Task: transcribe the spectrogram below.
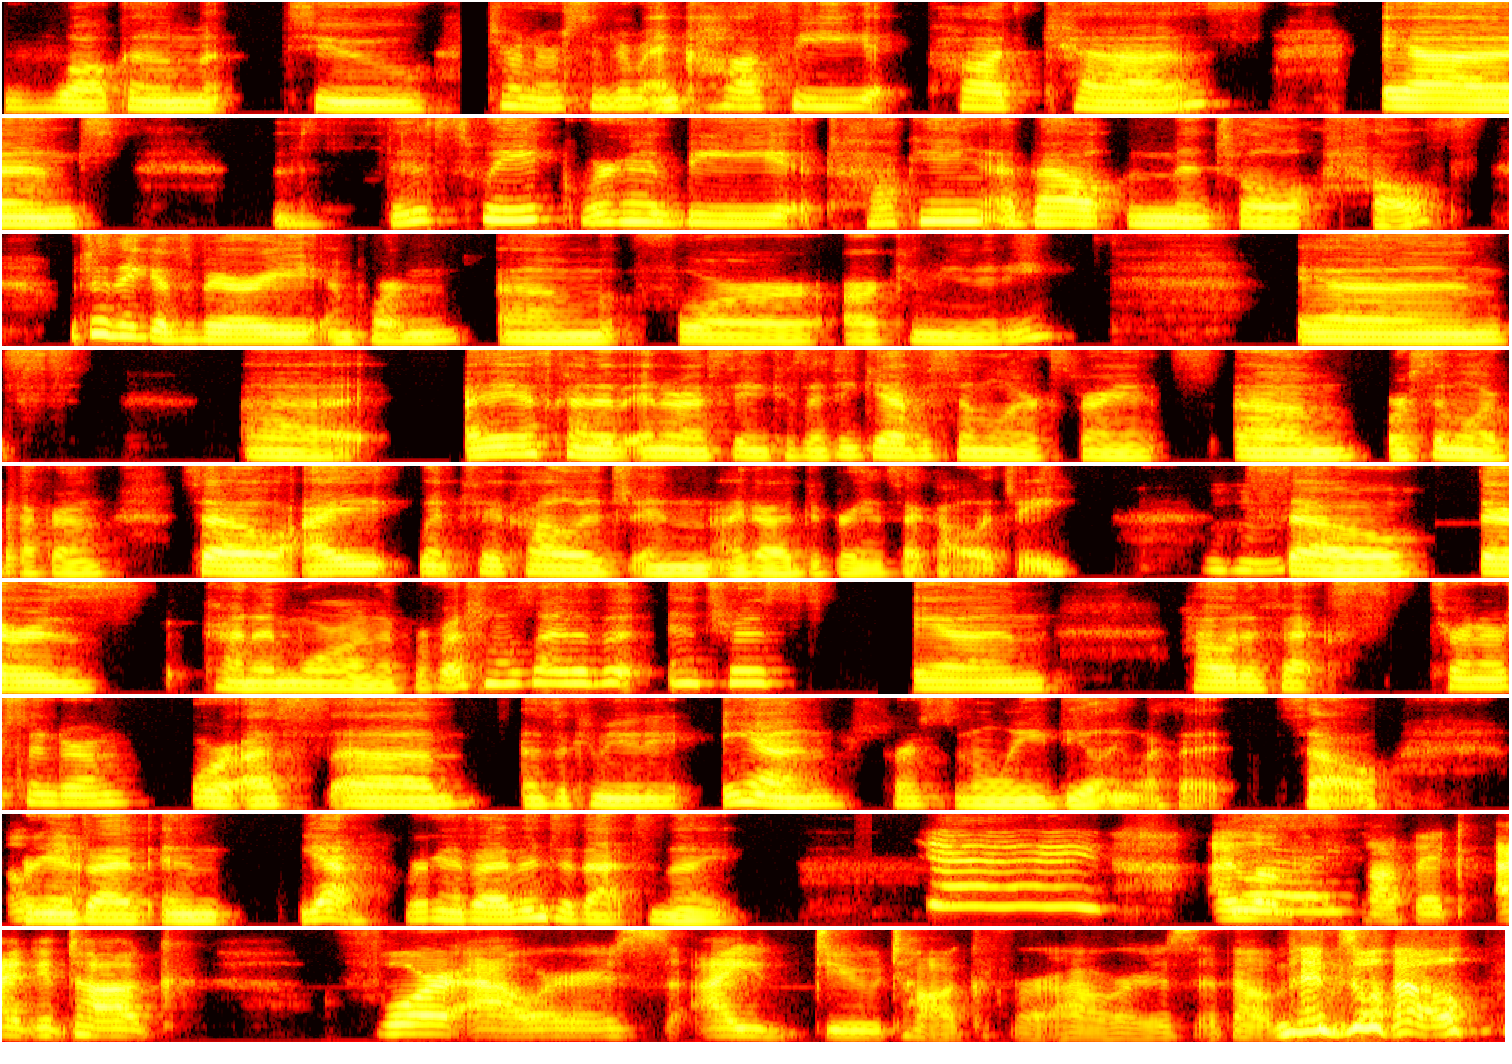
welcome to Turner Syndrome and Coffee podcast. And this week we're going to be talking about mental health, which I think is very important um, for our community. And uh, I think it's kind of interesting because I think you have a similar experience um, or similar background. So I went to college and I got a degree in psychology. Mm-hmm. So there's kind of more on a professional side of it interest and how it affects Turner syndrome or us um, as a community and personally dealing with it. So oh, we're gonna yeah. dive in. Yeah, we're gonna dive into that tonight. Yay! I Yay. love this topic. I could talk for hours. I do talk for hours about mental health.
